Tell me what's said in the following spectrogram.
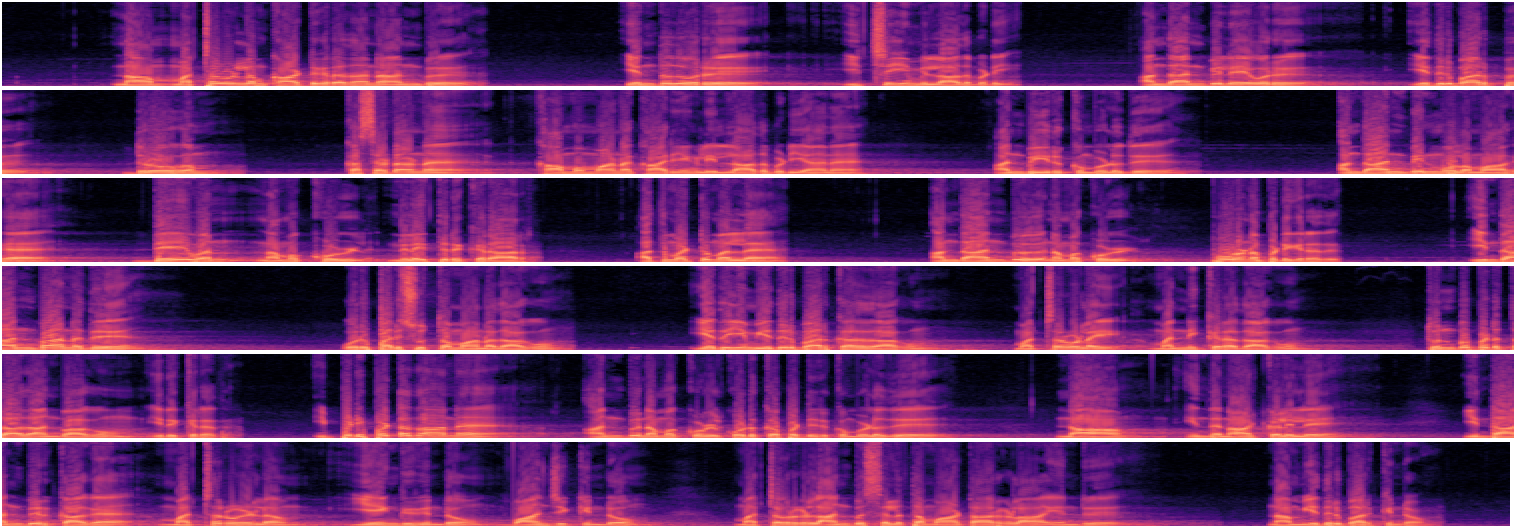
நாம் மற்றவர்களிடம் காட்டுகிறதான அன்பு எந்ததொரு இச்சையும் இல்லாதபடி அந்த அன்பிலே ஒரு எதிர்பார்ப்பு துரோகம் கசடான காமமான காரியங்கள் இல்லாதபடியான அன்பு இருக்கும் பொழுது அந்த அன்பின் மூலமாக தேவன் நமக்குள் நிலைத்திருக்கிறார். அது மட்டுமல்ல அந்த அன்பு நமக்குள் பூரணப்படுகிறது. இந்த அன்பானது ஒரு பரிசுத்தமானதாகவும் எதையும் எதிர்பார்க்காததாகவும் மற்றவர்களை மன்னிக்கிறதாகவும் துன்பப்படுத்தாத அன்பாகவும் இருக்கிறது. இப்படிப்பட்டதான அன்பு நமக்குள் கொடுக்கப்பட்டிருக்கும் பொழுது நாம் இந்த நாட்களிலே இந்த அன்பிற்காக மற்றவர்களிடம் ஏங்குகின்றோம் வாஞ்சிக்கின்றோம் மற்றவர்கள் அன்பு செலுத்த மாட்டார்களா என்று நாம் எதிர்பார்க்கின்றோம்.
